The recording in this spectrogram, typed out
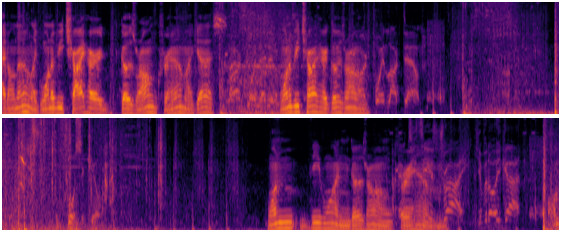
I don't know. Like wannabe tryhard goes wrong for him, I guess. Hardpoint identified. Wannabe tryhard goes wrong. Hardpoint locked down. Enforce a kill. One v one goes wrong for MTC is him. dry. Give it all you got. On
